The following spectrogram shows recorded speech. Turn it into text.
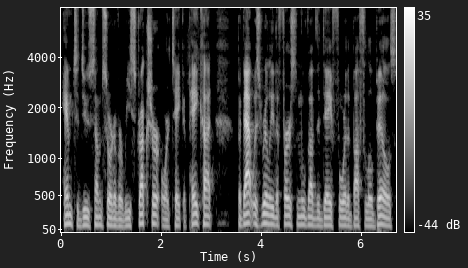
him to do some sort of a restructure or take a pay cut. But that was really the first move of the day for the Buffalo Bills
